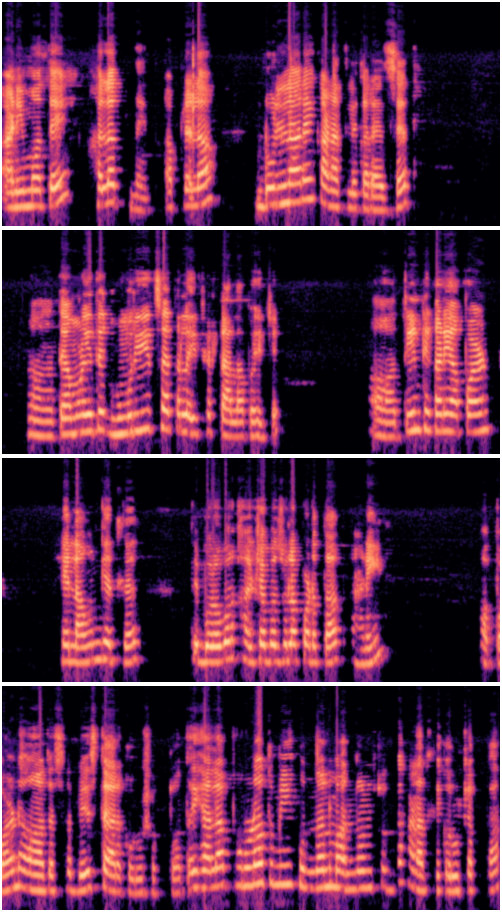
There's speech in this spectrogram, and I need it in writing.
आणि मग ते हलत नाहीत. आपल्याला डुलणारे कानातले करायचे आहेत. त्यामुळे इथे घुंगरीचा त्याला इफेक्ट आला पाहिजे. तीन ठिकाणी आपण हे लावून घेतलेत. ते बरोबर खालच्या बाजूला पडतात आणि आपण त्याचा बेस तयार करू शकतो. आता ह्याला पूर्ण तुम्ही कुंदन बांधून सुद्धा कानातले करू शकता.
